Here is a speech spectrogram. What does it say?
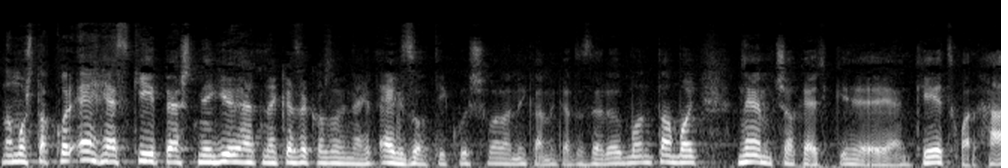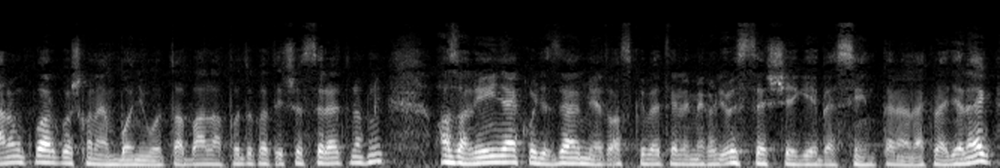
Na most akkor ehhez képest még jöhetnek ezek az olyan exotikus valamik, amiket az előbb mondtam, hogy nem csak egy ilyen két vagy három kvarkos, hanem bonyolultabb állapotokat is össze lehet rakni. Az a lényeg, hogy az elmélet azt követeli meg, hogy összességében szintelenek legyenek,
